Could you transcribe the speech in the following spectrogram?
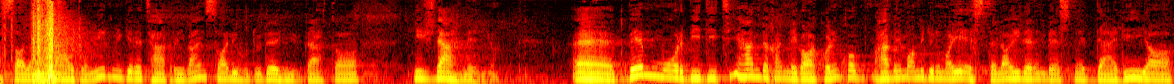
سالانه مرگ و میر می‌گیره. تقریبا سالی حدود 17 تا 18 میلیون. به morbidity هم بخوایم نگاه کنیم. خب همه ما می‌دونیم ما یه اصطلاحی داریم به اسم DALY یا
